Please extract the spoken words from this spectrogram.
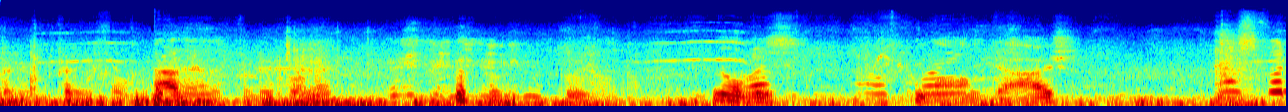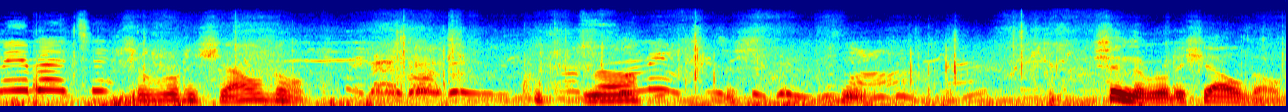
it's Pretty funny. I think it's pretty funny. Nobody's. What's Come on, guys. What's funny about it? It's a ruddy shelduck. No. Just, it's in the ruddy shelduck.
